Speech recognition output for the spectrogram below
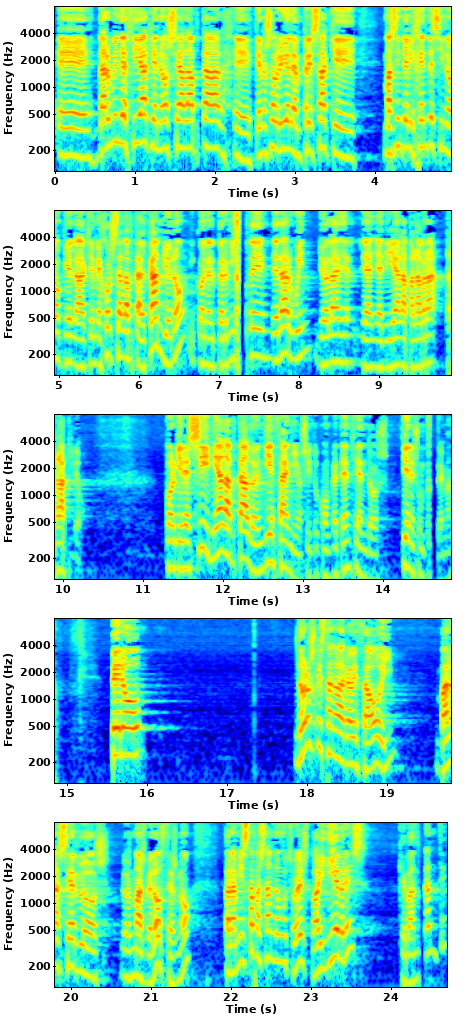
Eh, Darwin decía que no se adapta, eh, que no sobrevive la empresa que más inteligente, sino que la que mejor se adapta al cambio, ¿no? Y con el permiso de, Darwin, yo le añadiría la palabra rápido. Porque dices, sí, me he adaptado en 10 años y tu competencia en 2. Tienes un problema. Pero no los que están a la cabeza hoy van a ser los, los más veloces, ¿no? Para mí está pasando mucho esto. Hay liebres que van delante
